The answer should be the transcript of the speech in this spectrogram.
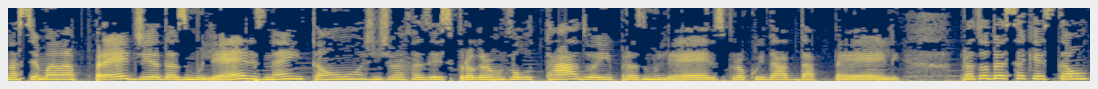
na semana pré-Dia das Mulheres, né? Então a gente vai fazer esse programa voltado aí para as mulheres, para o cuidado da pele, para toda essa questão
